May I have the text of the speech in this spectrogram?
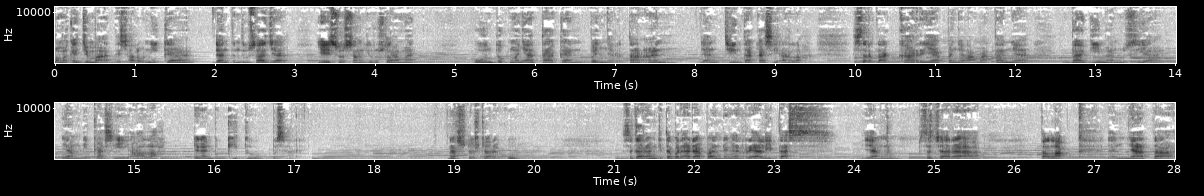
memakai jemaat Tesalonika, dan tentu saja Yesus sang juru selamat, untuk menyatakan penyertaan dan cinta kasih Allah serta karya penyelamatannya bagi manusia yang dikasihi Allah dengan begitu besar. Nah, saudara-saudaraku, sekarang kita berhadapan dengan realitas yang secara telak dan nyata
